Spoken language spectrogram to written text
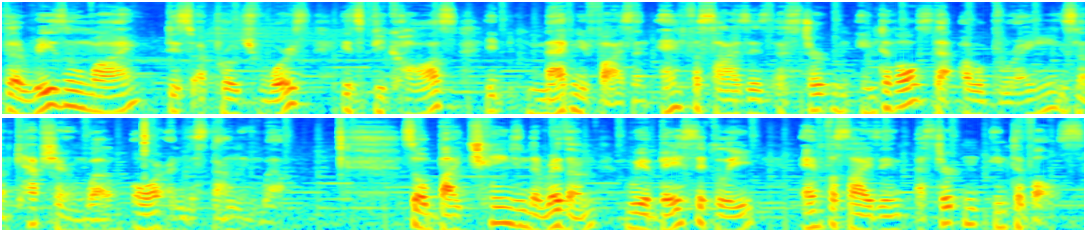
The reason why this approach works is because it magnifies and emphasizes a certain intervals that our brain is not capturing well or understanding well. So by changing the rhythm, we are basically emphasizing a certain intervals.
